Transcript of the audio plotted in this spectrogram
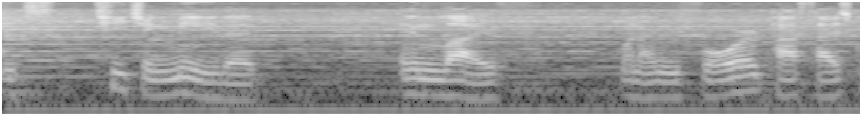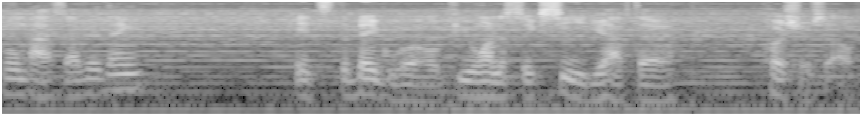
It's teaching me that in life, when I move forward past high school and past everything, it's the big world. If you want to succeed, you have to push yourself.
